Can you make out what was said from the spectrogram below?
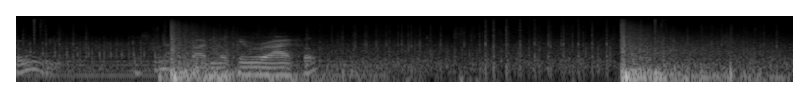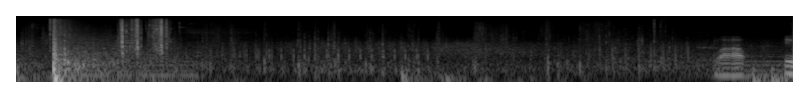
Ooh, it's not a bad looking rifle. Wow, been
